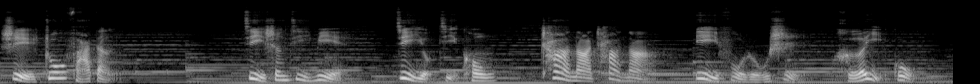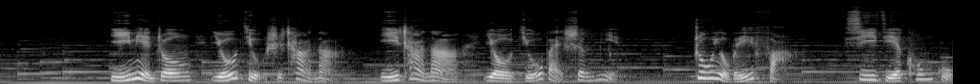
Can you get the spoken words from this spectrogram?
是诸法等。既生既灭，既有既空，刹那刹那，亦复如是，何以故？”一念中有九十刹那，一刹那有九百生灭，诸有为法，悉皆空故。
